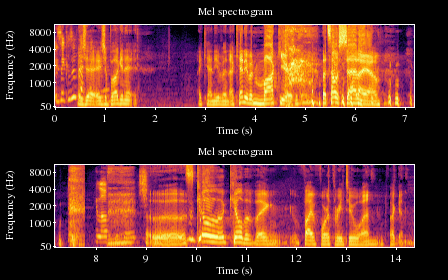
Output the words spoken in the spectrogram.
Is it because of that? Is a, is a bug in it? I can't even. I can't even mock you. That's how sad I am. He lost his edge. Uh, let's kill kill the thing. Five, four, three, two, one. Fucking.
